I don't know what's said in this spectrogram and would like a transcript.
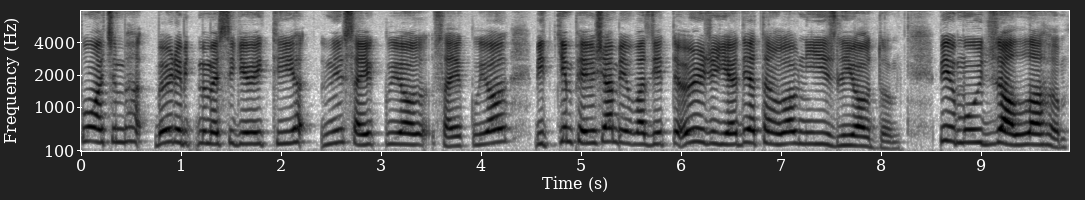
bu maçın böyle bitmemesi gerektiğini sayıklıyor, sayıklıyor. Bitkin perişan bir vaziyette öylece yerde yatan Rovni'yi izliyordum. Bir mucize Allah'ım.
